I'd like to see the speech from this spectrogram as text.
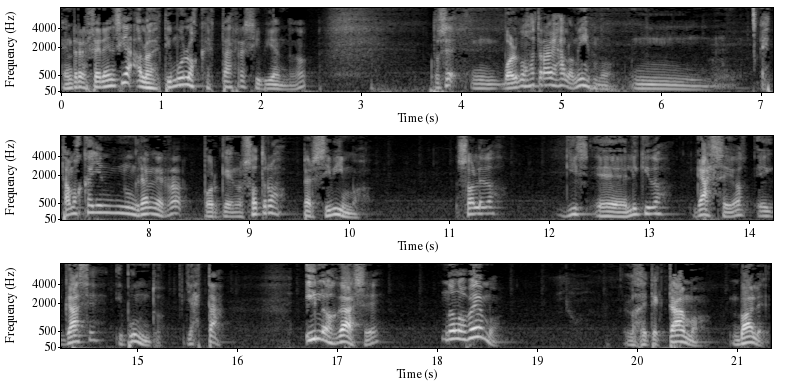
en referencia a los estímulos que estás recibiendo ¿no? entonces mm, volvemos otra vez a lo mismo Mm, estamos cayendo en un gran error porque nosotros percibimos sólidos eh, líquidos, gaseos, eh, gases y punto. Ya está. Y los gases no los vemos. Los detectamos, vale,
